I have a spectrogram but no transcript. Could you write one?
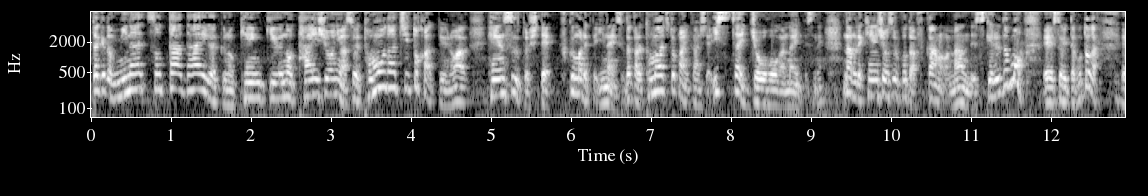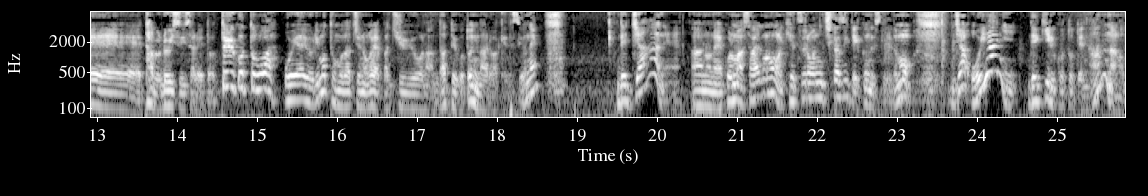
だけど、ミナソタ大学の研究の対象には、そういう友達とかっていうのは変数として含まれていないんですよ。だから友達とかに関しては一切情報がないんですね。なので検証することは不可能なんですけれども、えーそういったことが、えー多分類推されると。ということは、親よりも友達の方がやっぱ重要なんだということになるわけですよね。で、じゃあね、あのね、これまあ最後の方の結論に近づいていくんですけれども、じゃあ親にできることって何なのっ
